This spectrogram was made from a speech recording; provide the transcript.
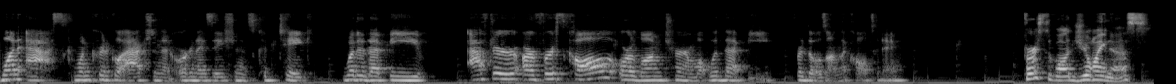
one ask, one critical action that organizations could take, whether that be after our first call or long term, what would that be for those on the call today? First of all, join us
